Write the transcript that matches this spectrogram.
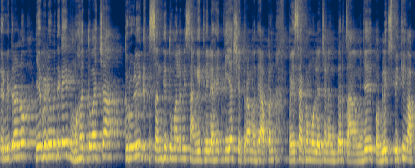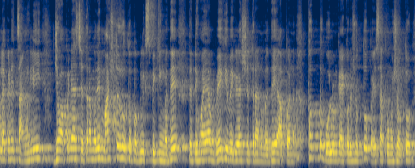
तर मित्रांनो या व्हिडिओमध्ये काही महत्त्वाच्या तुरळीक संधी तुम्हाला मी सांगितलेल्या आहेत की या क्षेत्रामध्ये आपण पैसा पैसा कमवल्याच्या नंतर चा म्हणजे पब्लिक स्पीकिंग आपल्याकडे चांगली जेव्हा आपण या क्षेत्रामध्ये मास्टर होतो पब्लिक स्पीकिंगमध्ये तर तेव्हा या वेगवेगळ्या क्षेत्रांमध्ये आपण फक्त बोलून काय करू शकतो? पैसा कमवू शकतो.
